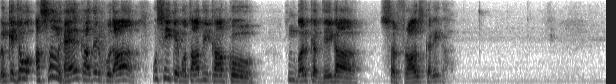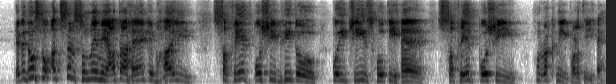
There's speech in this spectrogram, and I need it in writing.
بلکہ جو اصل ہے قادر خدا، اسی کے مطابق آپ کو برکت دے گا، سرفراز کرے گا۔ میرے دوستوں اکثر سننے میں آتا ہے کہ بھائی، سفید پوشی بھی تو کوئی چیز ہوتی ہے، سفید پوشی رکھنی پڑتی ہے۔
